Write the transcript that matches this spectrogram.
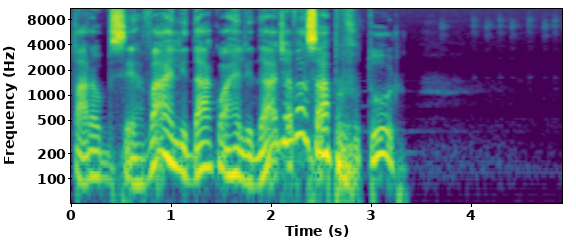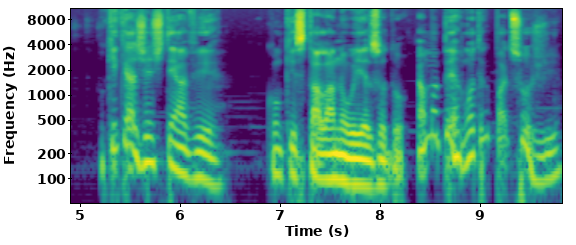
para observar, lidar com a realidade e avançar para o futuro. O que, que a gente tem a ver com o que está lá no Êxodo? É uma pergunta que pode surgir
